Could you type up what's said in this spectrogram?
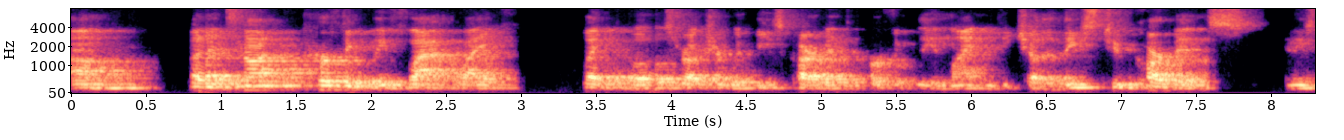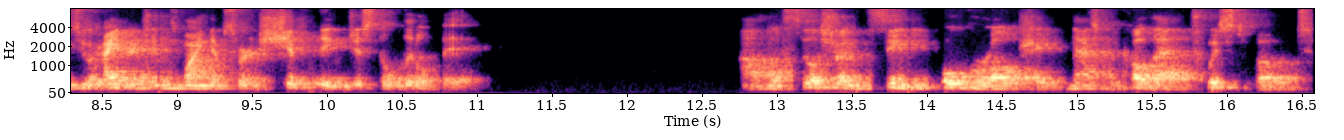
Um, but it's not perfectly flat like, like the boat structure with these carbons perfectly in line with each other. These two carbons and these two hydrogens wind up sort of shifting just a little bit. Um, while still showing the same overall shape, and that's what we call that twist boat.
